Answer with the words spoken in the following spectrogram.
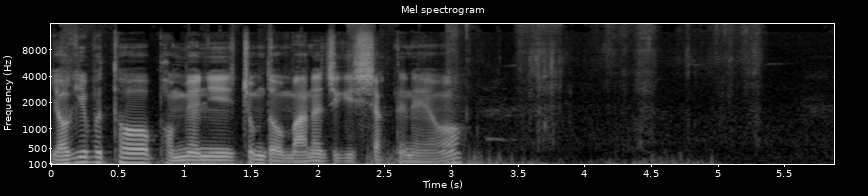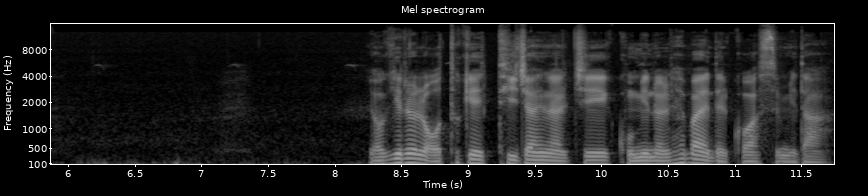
여기부터 번면이 좀 더 많아지기 시작되네요. 여기를 어떻게 디자인할지 고민을 해봐야 될 것 같습니다.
